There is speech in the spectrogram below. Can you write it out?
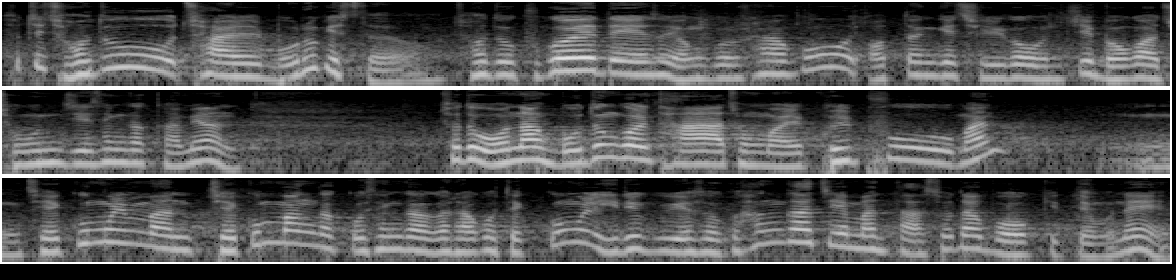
솔직히 저도 잘 모르겠어요. 저도 그거에 대해서 연구를 하고 어떤 게 즐거운지 뭐가 좋은지 생각하면 저도 워낙 모든 걸 다 정말 골프만 음, 제 꿈을만 제 꿈만 갖고 생각을 하고 제 꿈을 이루기 위해서 그 한 가지에만 다 쏟아부었기 때문에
